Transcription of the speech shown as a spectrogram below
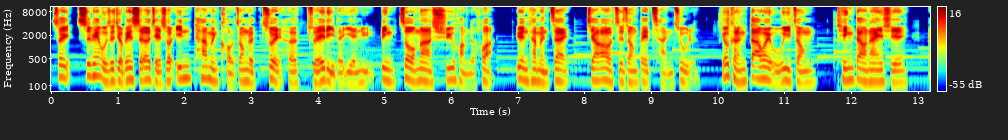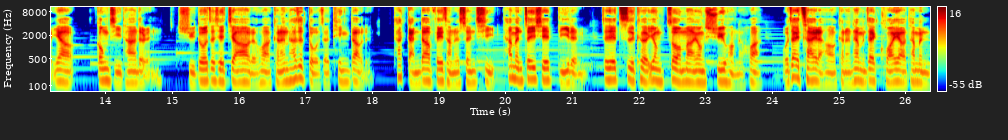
所以诗篇五十九篇十二节说：“因他们口中的罪和嘴里的言语，并咒骂虚谎的话。”愿他们在骄傲之中被缠住了。有可能大卫无意中听到那一些要攻击他的人许多这些骄傲的话，可能他是躲着听到的。他感到非常的生气。他们这一些敌人、这些刺客用咒骂、用虚谎的话，我在猜了哈，可能他们在夸耀他们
